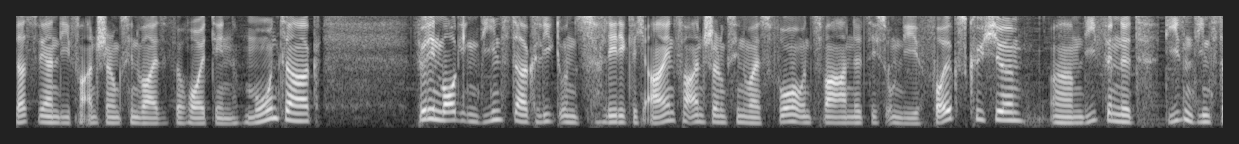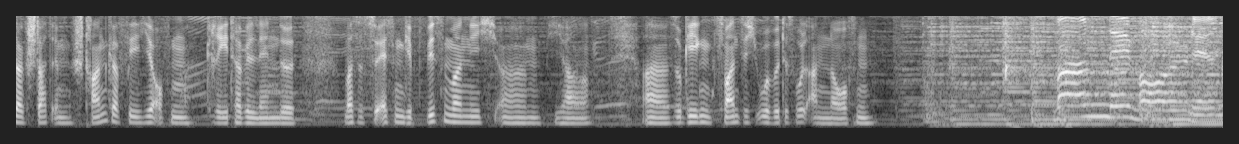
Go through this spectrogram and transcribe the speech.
das wären die Veranstaltungshinweise für heute, den Montag. Für den morgigen Dienstag liegt uns lediglich ein Veranstaltungshinweis vor, und zwar handelt es sich um die Volksküche. Ähm, die findet diesen Dienstag statt im Strandcafé hier auf dem Greta-Gelände. Was es zu essen gibt, wissen wir nicht. Ähm, ja, äh, so gegen 20 Uhr wird es wohl anlaufen. Monday morning,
